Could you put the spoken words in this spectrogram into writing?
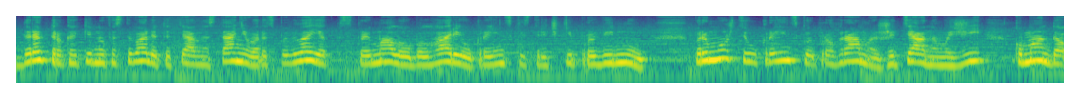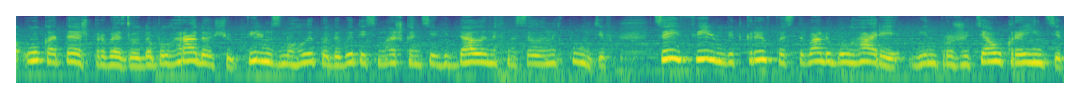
Директорка кінофестивалю Тетяна Станєва розповіла, як сприймали у Болгарії українські стрічки про війну. Переможці української програми Життя на межі команда Ока теж привезли до Болграду, щоб фільм змогли подивитись мешканці віддалених населених пунктів. Цей фільм відкрив фестиваль у Болгарії. Він про життя українців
